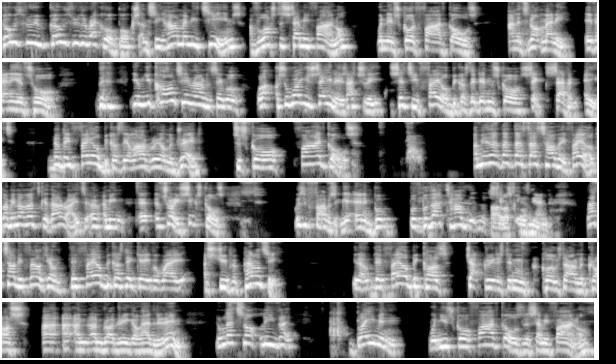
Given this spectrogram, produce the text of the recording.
Go through, go through the record books and see how many teams have lost a semi-final when they've scored five goals, and it's not many, if any at all. You know, you can't turn around and say, "Well, well." So what you're saying is actually City failed because they didn't score six, seven, eight. No, they failed because they allowed Real Madrid to score five goals. I mean, that, that, that's that's how they failed. I mean, let's get that right. I mean, uh, sorry, six goals. Was it five or six? Yeah, anyway, but but but that's how the, six goals in the end. That's how they failed. You know, they failed because they gave away a stupid penalty. You know, they failed because Jack Grealish didn't close down the cross uh, and, and Rodrygo headed it in. You know, let's not leave that blaming when you score five goals in a semi-final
